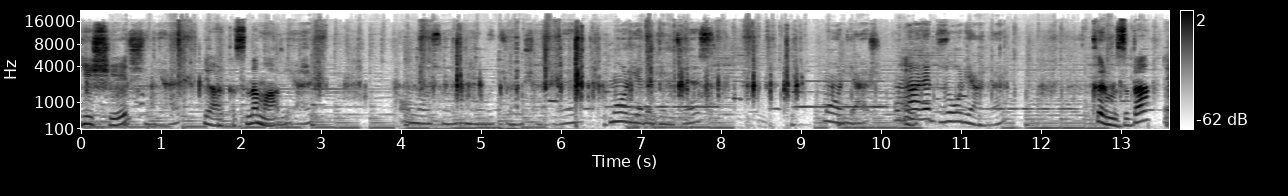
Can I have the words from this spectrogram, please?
yeşil. Yeşil yer. Bir arkasında mavi. yer. Ondan sonra hemen bakıyorum şöyle. Mor yere geleceğiz. Mor yer. Bunlar hep zor yerler. Kırmızı da e,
